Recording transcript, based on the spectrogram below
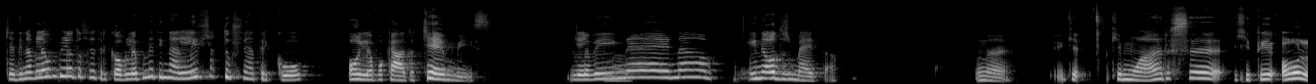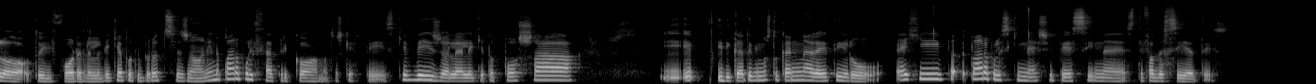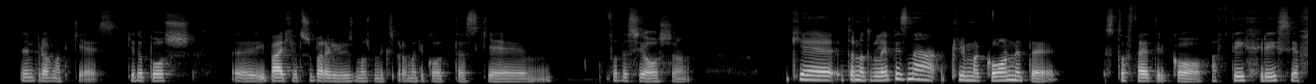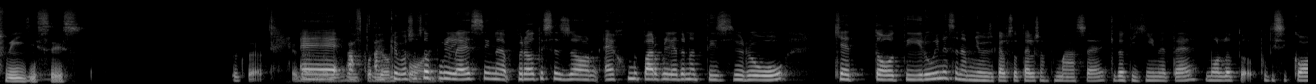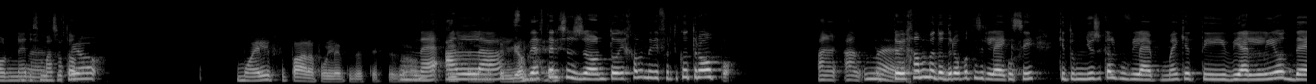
Και αντί να βλέπουν πλέον το θεατρικό, βλέπουν την αλήθεια του θεατρικού όλοι από κάτω και εμείς. Δηλαδή Ναι. είναι ένα... είναι όντως μέτα. Ναι. Και, και μου άρεσε γιατί όλο το Euphoria, δηλαδή και από την πρώτη σεζόν, είναι πάρα πολύ θεατρικό άμα το σκεφτείς. Και visual, αλλά και το πόσα... ε, ε, Ειδικά επειδή μας το κάνει ένα Ray Ρου, έχει πα- πάρα πολλές σκηνές οι οποίες είναι στη φαντασία της. Δεν είναι πραγματικές. Και το πώς ε, υπάρχει αυτός ο παραλληλισμός μεταξύ πραγματικότητας και ε, φαντασιώσεων. Και το να το βλέπεις να κλιμακώνεται στο θέατρικό, αυτή η χρήση αφήγησης. Δεν ξέρω. Ήταν- Ε, ήταν αυτό, πολύ on ακριβώς αυτό point. που λες είναι πρώτη σεζόν. Έχουμε πάρα πολύ έντονα της Ρου και το ότι η Ρου είναι σε ένα musical στο τέλος αν θυμάσαι και το τι γίνεται με όλο το που τη σηκώνουν. το Ναι, θυμάσαι το αυτό; οποίο μου έλειψε πάρα πολύ από τη δεύτερη σεζόν. Ναι, Ήθελα να αλλά στη τελειώνει. δεύτερη σεζόν το είχαμε με διαφορετικό τρόπο. Αν- αν- Ναι. Το είχαμε με τον τρόπο της λέξη και του musical που βλέπουμε και ότι διαλύονται,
